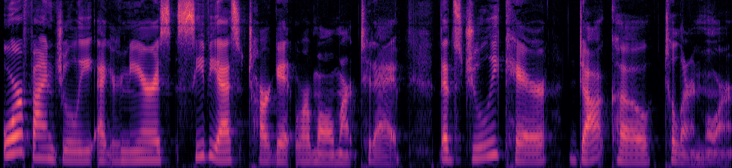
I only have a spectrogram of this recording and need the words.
or find Julie at your nearest CVS, Target, or Walmart today. That's juliecare.co to learn more.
